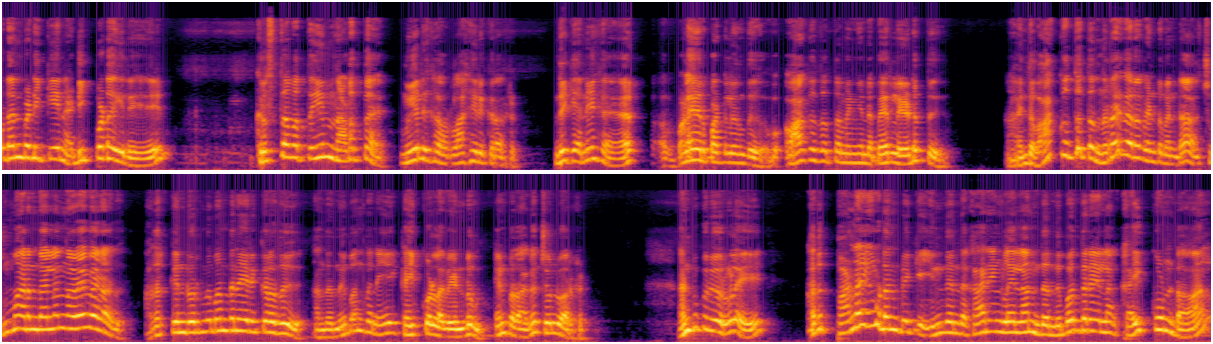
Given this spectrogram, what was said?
உடன்படிக்கையின் அடிப்படையிலே கிறிஸ்தவத்தையும் நடத்த முயலுகிறவர்களாக இருக்கிறார்கள். இன்றைக்கு அநேகர் பழைய ஏற்பாட்டிலிருந்து வாக்குத்தத்தம் என்கின்ற பெயரில் எடுத்து இந்த வாக்குத்தத்தம் நிறைவேற வேண்டும் என்றால் சும்மா இருந்தாலும் நிறைவேறாது. அதற்கென்று ஒரு நிபந்தனை இருக்கிறது. அந்த நிபந்தனையை கைக்கொள்ள வேண்டும் என்பதாக சொல்வார்கள். அன்புக்குரியவர்களே அது பழைய உடன்படிக்கை. இந்த இந்த காரியங்களை எல்லாம் இந்த நிபந்தனை எல்லாம் கை கொண்டால்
